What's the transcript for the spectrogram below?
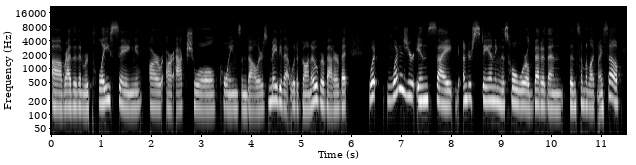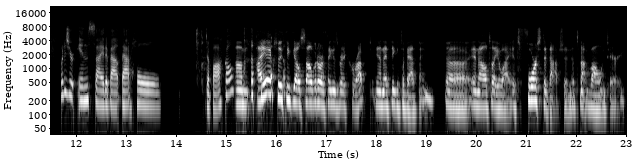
Uh, rather than replacing our our actual coins and dollars, maybe that would have gone over better. But what what is your insight, understanding this whole world better than than someone like myself? What is your insight about that whole debacle? um, I actually think the El Salvador thing is very corrupt, and I think it's a bad thing. Uh, and I'll tell you why. It's forced adoption. It's not voluntary.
